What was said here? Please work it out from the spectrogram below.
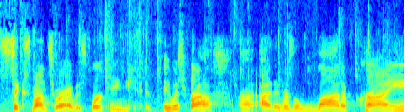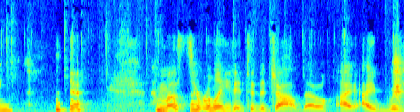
six months where I was working, it, it was rough. Uh, I, there was a lot of crying. mostly related to the job though i, I was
